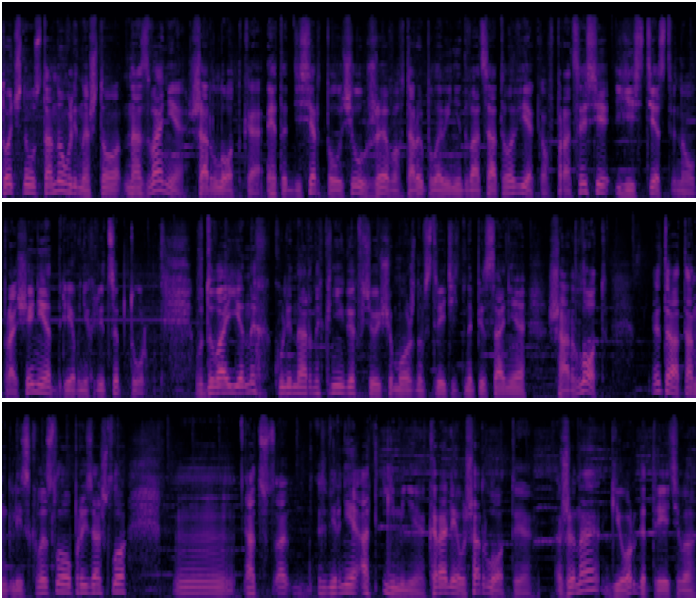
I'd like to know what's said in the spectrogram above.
Точно установлено, что название «шарлотка» этот десерт получил уже во второй половине 20 века в процессе естественного упрощения древних рецептур. В довоенных кулинарных книгах все еще можно встретить написание «шарлот», это от английского слова произошло, от, а, вернее, от имени королевы Шарлотты, жена Георга III,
